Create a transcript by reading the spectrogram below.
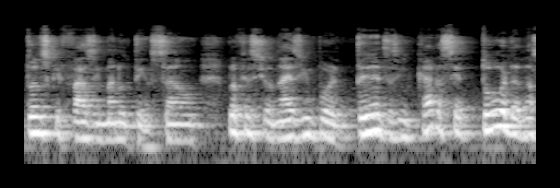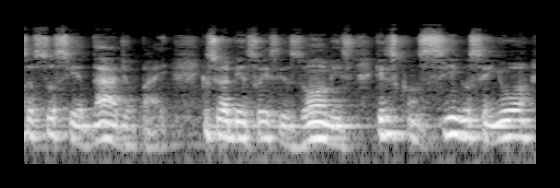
todos que fazem manutenção, profissionais importantes em cada setor da nossa sociedade, ó Pai. Que o Senhor abençoe esses homens, que eles consigam, Senhor,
